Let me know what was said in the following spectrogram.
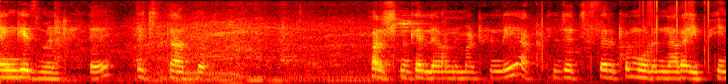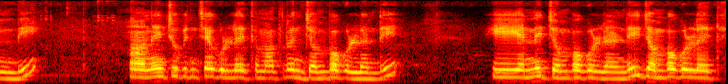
ఎంగేజ్మెంట్ అంటే నిశ్చితార్థం ఫంక్షన్కి వెళ్ళామన్నమాట అండి. అక్కడి నుంచి వచ్చేసరికి మూడున్నర అయిపోయింది. నేను చూపించే గుళ్ళు అయితే మాత్రం జంబో గుళ్ళు అండి ఇవన్నీ జంబో గుళ్ళు అండి. జంబో గుళ్ళు అయితే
